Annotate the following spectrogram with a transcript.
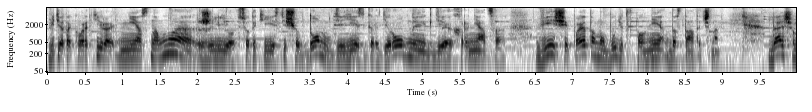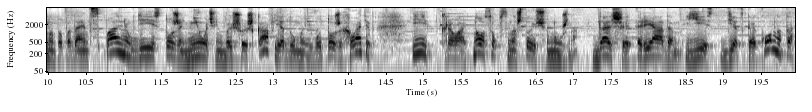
ведь эта квартира не основное жилье. Все-таки есть еще дом, где есть гардеробные, где хранятся вещи, поэтому будет вполне достаточно. Дальше мы попадаем в спальню, где есть тоже не очень большой шкаф, я думаю, его тоже хватит, и кровать. Но, собственно, что еще нужно? Дальше рядом есть детская комната,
